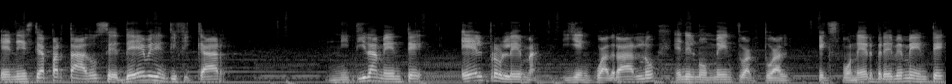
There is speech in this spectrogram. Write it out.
En este apartado se debe identificar nítidamente el problema y encuadrarlo en el momento actual exponer brevemente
